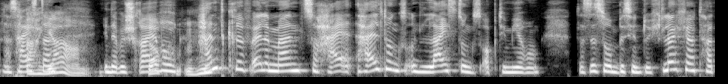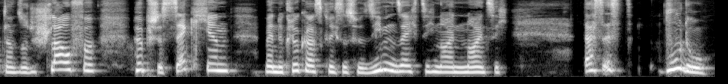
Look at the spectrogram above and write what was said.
Das heißt Ach, dann ja. in der Beschreibung mhm. Handgriffelement zur Haltungs- und Leistungsoptimierung. Das ist so ein bisschen durchlöchert, hat dann so eine Schlaufe, hübsches Säckchen. Wenn du Glück hast, kriegst du es für 67,99. Das ist Voodoo.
